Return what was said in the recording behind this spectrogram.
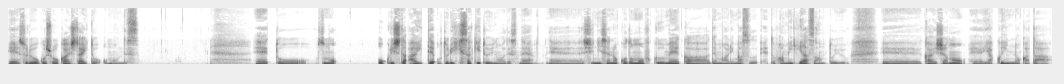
えー、それをご紹介したいと思うんです。えっ、ー、と、そのお送りした相手、お取引先というのはですね、えー、老舗の子供服メーカーでもあります、えっ、ー、と、ファミリアさんという、えー、会社の、え、役員の方、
